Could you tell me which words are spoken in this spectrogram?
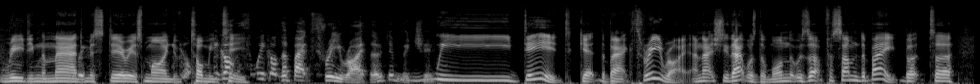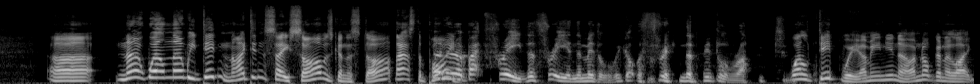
reading the mad, mysterious mind of Tommy we got, T. we got the back three right though, didn't we? Chief? We did get the back three right, and actually that was the one that was up for some debate. But uh, uh, no, well, no, we didn't. I didn't say Sarr was going to start. That's the No, point. no, no, back three, the three in the middle. We got the three in the middle right. Well, did we? I mean, you know, I'm not going to like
